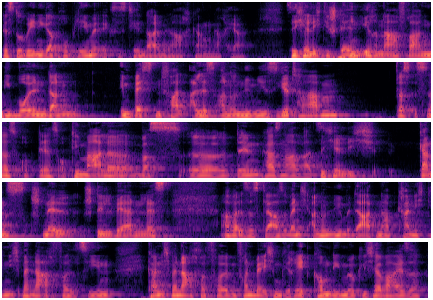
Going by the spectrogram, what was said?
desto weniger Probleme existieren da im Nachgang nachher. Sicherlich, die stellen ihre Nachfragen, die wollen dann im besten Fall alles anonymisiert haben das ist das, das Optimale, was äh, den Personalrat sicherlich ganz schnell still werden lässt. Aber es ist klar, so wenn ich anonyme Daten habe, kann ich die nicht mehr nachvollziehen, kann ich mehr nachverfolgen, von welchem Gerät kommen die möglicherweise.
